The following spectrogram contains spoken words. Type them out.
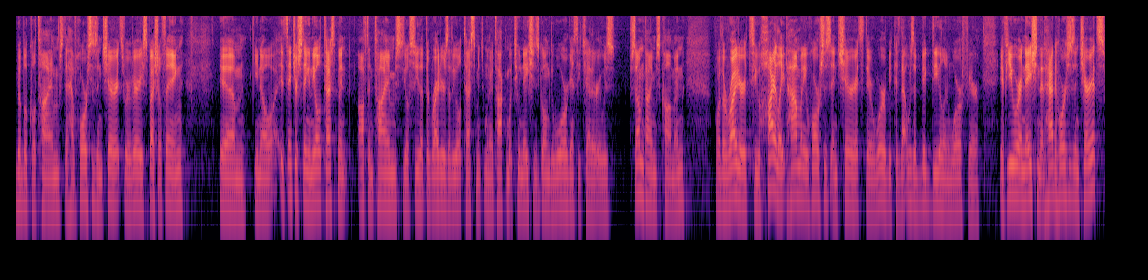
biblical times, to have horses and chariots were a very special thing. Um, you know, it's interesting in the Old Testament, oftentimes you'll see that the writers of the Old Testament, when they're talking about two nations going to war against each other, it was sometimes common for the writer to highlight how many horses and chariots there were because that was a big deal in warfare. If you were a nation that had horses and chariots,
